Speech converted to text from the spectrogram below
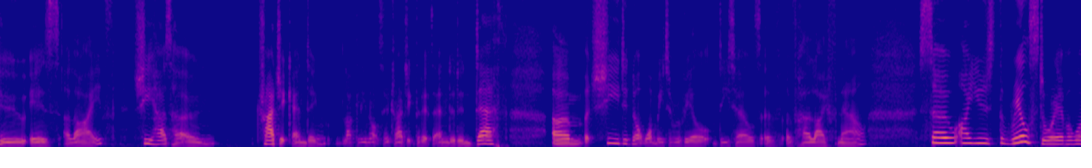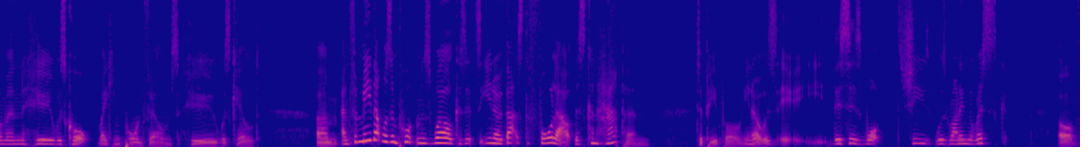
who is alive. She has her own tragic ending. Luckily, not so tragic that it's ended in death. Um, but she did not want me to reveal details of, of her life now. So I used the real story of a woman who was caught making porn films, who was killed. Um, and for me, that was important as well because it's you know that's the fallout. This can happen to people. You know, it was it, this is what she was running the risk of.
